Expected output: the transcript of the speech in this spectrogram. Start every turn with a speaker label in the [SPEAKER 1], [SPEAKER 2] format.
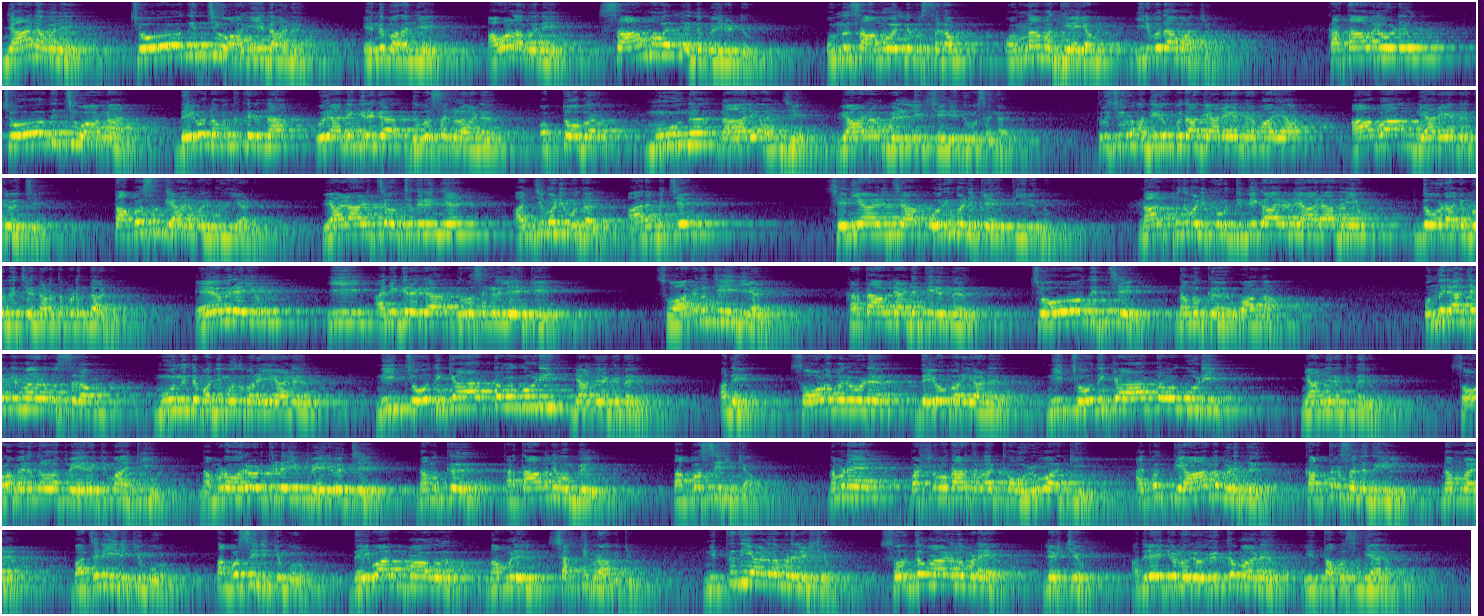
[SPEAKER 1] ഞാൻ അവനെ ചോദിച്ചു വാങ്ങിയതാണ് എന്ന് പറഞ്ഞ് അവൾ അവന് സാമുവൽ എന്ന് പേരിട്ടു. ഒന്ന് സാമുവലിന്റെ പുസ്തകം ഒന്നാം അധ്യായം ഇരുപതാം വാക്യം. കർത്താവിനോട് ചോദിച്ചു വാങ്ങാൻ ദൈവം നമുക്ക് തരുന്ന ഒരു അനുഗ്രഹ ദിവസങ്ങളാണ് ഒക്ടോബർ മൂന്ന് നാല് അഞ്ച് വ്യാഴം വെള്ളി ശനി ദിവസങ്ങൾ. തൃശൂർ അതിരൂപത ധ്യാന കേന്ദ്രമായ ആബ ധ്യാന കേന്ദ്രത്തിൽ വെച്ച് തപസ് ധ്യാനം ഒരുക്കുകയാണ്. വ്യാഴാഴ്ച ഉച്ചതിരിഞ്ഞ് അഞ്ചു മണി മുതൽ ആരംഭിച്ച് ശനിയാഴ്ച ഒരു മണിക്ക് തീരുന്നു. നാൽപ്പത് മണിക്കൂർ ദിവ്യകാരുണ്യ ആരാധനയും ഇതോടനുബന്ധിച്ച് നടത്തപ്പെടുന്നതാണ്. ഏവരെയും ഈ അനുഗ്രഹ ദിവസങ്ങളിലേക്ക് സ്വാഗതം ചെയ്യുകയാണ്. കർത്താവിന്റെ അടുത്തിരുന്ന് ചോദിച്ച് നമുക്ക് വാങ്ങാം. ഒന്ന് രാജാക്കന്മാരുടെ പുസ്തകം മൂന്നിന്റെ പതിമൂന്ന് പറയുകയാണ് നീ ചോദിക്കാത്തവ കൂടി ഞാൻ നിനക്ക് തരും. അതെ സോളമനോട് ദൈവം പറയാണ് നീ ചോദിക്കാത്തവ കൂടി ഞാൻ നിനക്ക് തരും. സോളമൻ എന്നുള്ള പേരേക്ക് മാറ്റി നമ്മുടെ ഓരോരുത്തരുടെയും പേര് വെച്ച് നമുക്ക് കർത്താവിന്റെ മുമ്പിൽ തപസ്സിരിക്കാം. നമ്മുടെ ഭക്ഷണ പദാർത്ഥങ്ങളൊക്കെ ഒഴിവാക്കി അല്പം ത്യാഗമെടുത്ത് കർത്തൃസന്നതിയിൽ നമ്മൾ ഭജനയിരിക്കുമ്പോൾ തപസ്സിരിക്കുമ്പോൾ ദൈവാത്മാവ് നമ്മളിൽ ശക്തി പ്രാപിക്കും. നിത്യതയാണ് നമ്മുടെ ലക്ഷ്യം. സ്വർഗമാണ് നമ്മുടെ ലക്ഷ്യം. അതിലേക്കുള്ള ഒരു ഒരുക്കമാണ് ഈ തപസ് ധ്യാനം.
